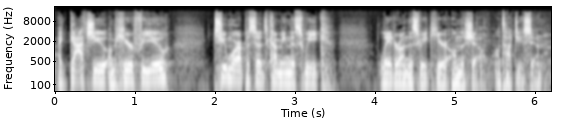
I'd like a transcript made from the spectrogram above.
I got you. I'm here for you. Two more episodes coming this week, later on this week here on the show. I'll talk to you soon.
